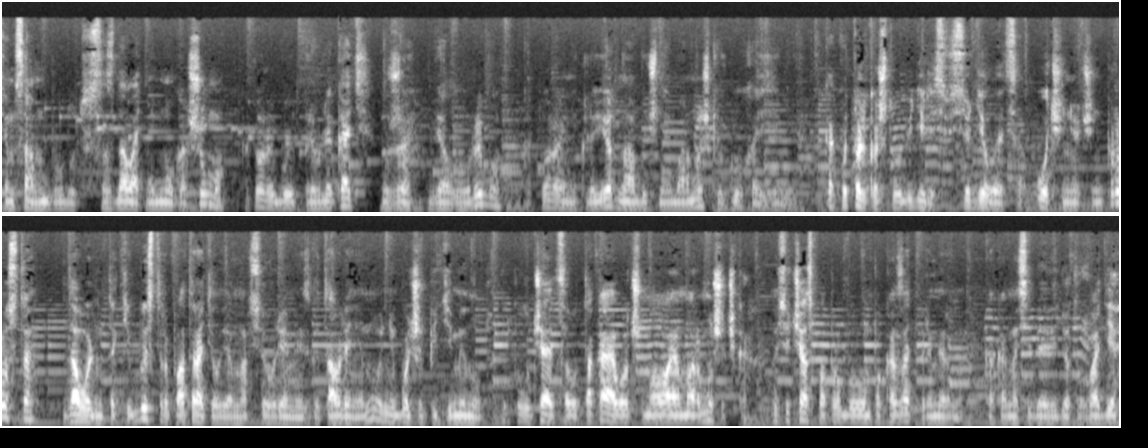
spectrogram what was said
тем самым будут создавать немного шума, который будет привлекать уже вялую рыбу, которая не клюет на обычные мормышки в глухозимье. Как вы только что убедились, все делается очень-очень просто, довольно-таки быстро, потратил я на все время изготовления, ну не больше пяти минут. И получается вот такая вот шумовая мормышечка. Но сейчас попробую вам показать примерно, как она себя ведет в воде.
